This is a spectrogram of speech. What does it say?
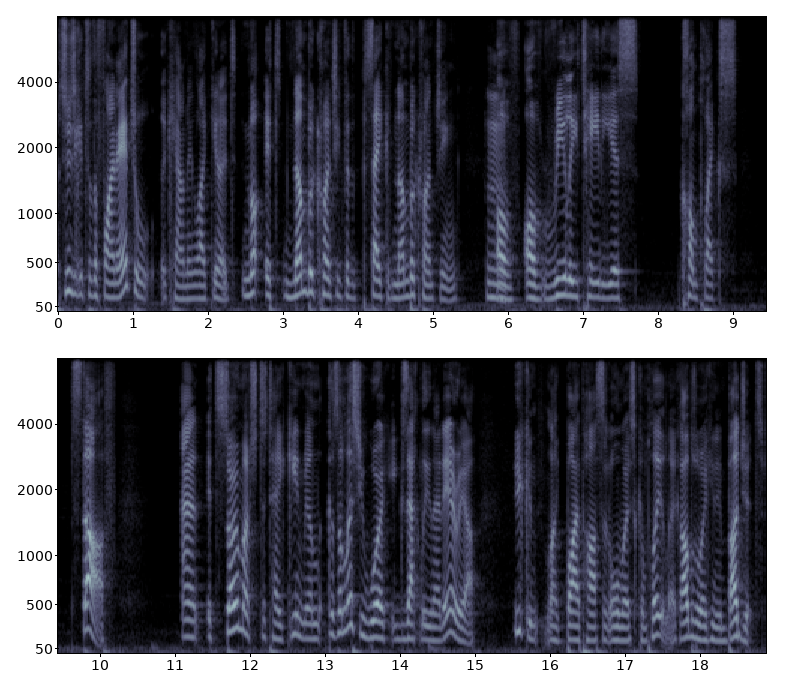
As soon as you get to the financial accounting, like you know, it's not it's number crunching for the sake of number crunching of of really tedious, complex stuff, and it's so much to take in because unless you work exactly in that area, you can like bypass it almost completely. Like I was working in budgets,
